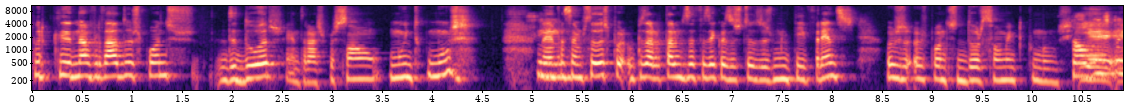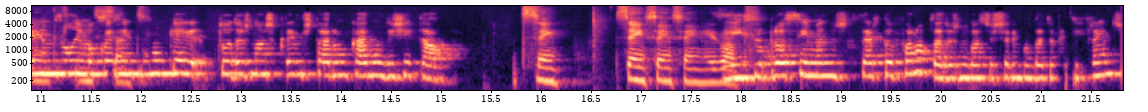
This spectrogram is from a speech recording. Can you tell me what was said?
porque na verdade os pontos de dor, entre aspas, são muito comuns. Né? Passamos todas, por, apesar de estarmos a fazer coisas todas muito diferentes, os, os pontos de dor são muito comuns. Talvez é, tenhamos é ali uma coisa em comum que é todas nós queremos estar um bocado no digital. Sim, sim, sim, sim, exato. E isso aproxima-nos de certa forma, apesar dos negócios serem completamente diferentes,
